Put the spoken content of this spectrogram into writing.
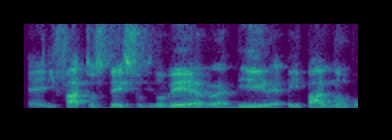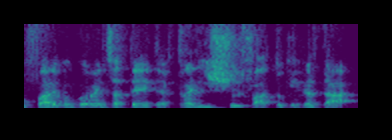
eh, il fatto stesso di dover dire PayPal non può fare concorrenza a Tether tradisce il fatto che in realtà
